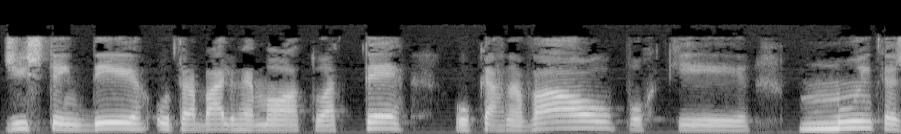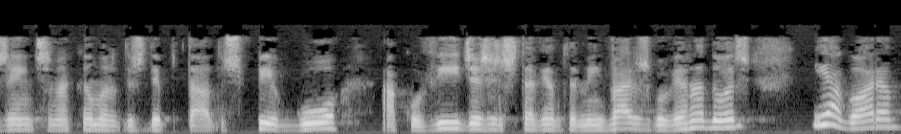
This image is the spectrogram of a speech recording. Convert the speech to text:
de estender o trabalho remoto até o carnaval, porque muita gente na Câmara dos Deputados pegou a Covid, a gente está vendo também vários governadores, e agora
